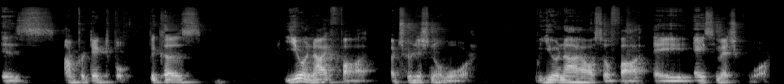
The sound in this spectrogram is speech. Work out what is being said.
is unpredictable because you and I fought a traditional war. You and I also fought a asymmetric war.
